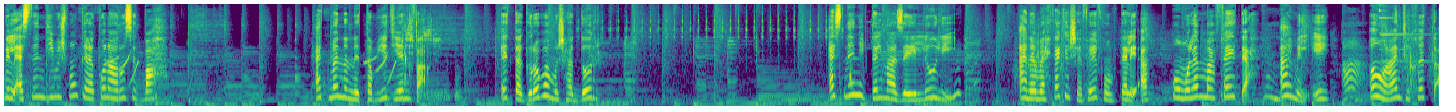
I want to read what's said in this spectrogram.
بالأسنان دي مش ممكن أكون عروسة بحر. أتمنى إن التبييض ينفع. التجربة مش هتضر. أسناني بتلمع زي اللولي. أنا محتاجة شفاف ممتلئة وملمع فاتح. أعمل إيه؟ Ah. أوه عندي خطة.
